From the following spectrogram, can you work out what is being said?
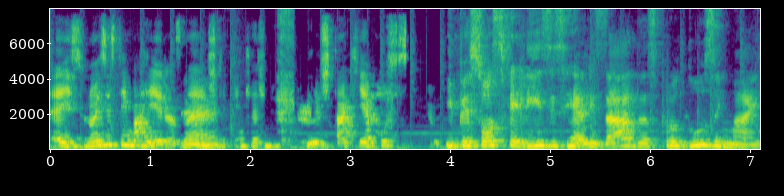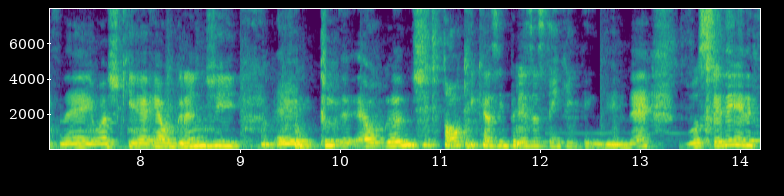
é isso, não existem barreiras, né? É. Acho que tem que a gente acreditar que é possível. E pessoas felizes, realizadas, produzem mais, né? Eu acho que é, é o grande é, é, o grande toque que as empresas têm que entender, né? Você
